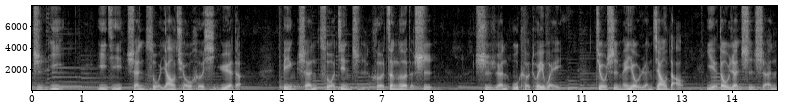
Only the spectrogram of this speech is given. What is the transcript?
旨意。以及神所要求和喜悦的，并神所禁止和憎恶的事，使人无可推诿。就是没有人教导，也都认识神。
